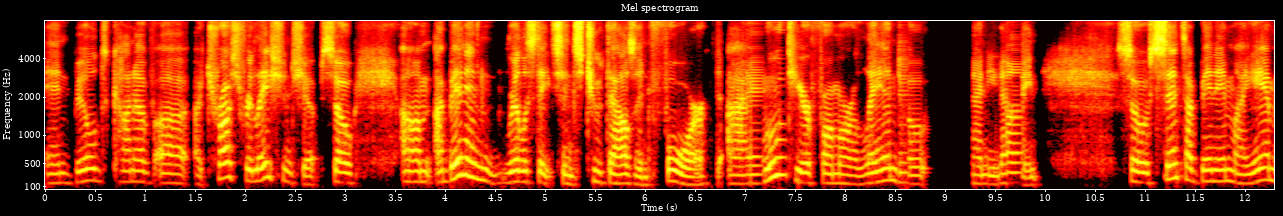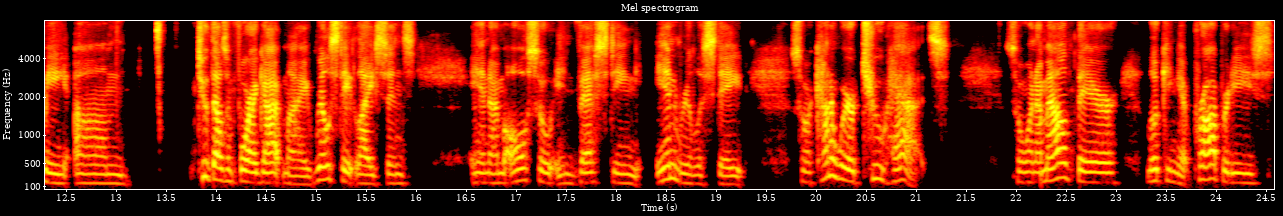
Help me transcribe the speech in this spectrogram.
and build kind of a, a trust relationship. So um, I've been in real estate since 2004. I moved here from Orlando 99. So since I've been in Miami, um, 2004, I got my real estate license and I'm also investing in real estate. So I kind of wear two hats. So when I'm out there looking at properties,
